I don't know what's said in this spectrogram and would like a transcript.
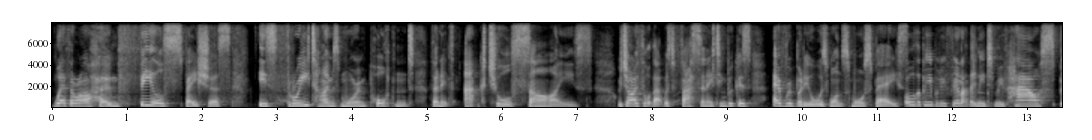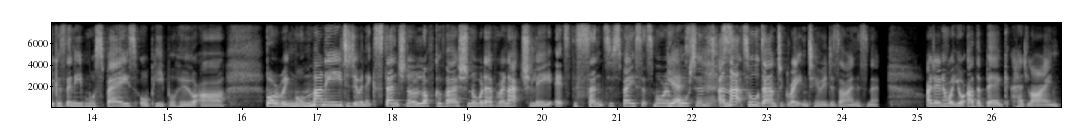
whether our home feels spacious is three times more important than its actual size, which I thought that was fascinating because everybody always wants more space. All the people who feel like they need to move house because they need more space, or people who are borrowing more money to do an extension or a loft conversion or whatever. And actually, it's the sense of space that's more Yes. important. And that's all down to great interior design, isn't it? I don't know what your other big headline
